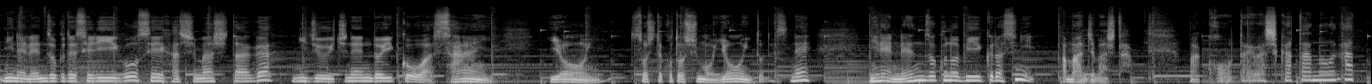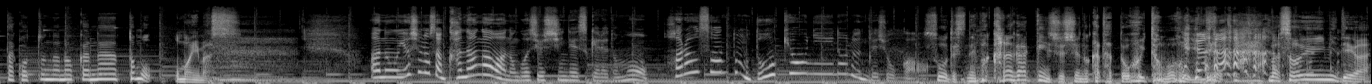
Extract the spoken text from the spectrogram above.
2年連続でセ・リーグを制覇しましたが21年度以降は3位4位そして今年も4位とですね2年連続の B クラスに甘んじました、まあ、交代は仕方のなかったことなのかなとも思います。あの吉野さん神奈川のご出身ですけれども原さんとも同郷になるんでしょうか？そうですね、まあ、神奈川県出身の方って多いと思うんで まあそういう意味では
